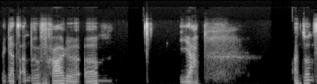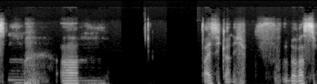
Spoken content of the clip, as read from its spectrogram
eine ganz andere Frage. Ähm, ja, ansonsten ähm, weiß ich gar nicht, über was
